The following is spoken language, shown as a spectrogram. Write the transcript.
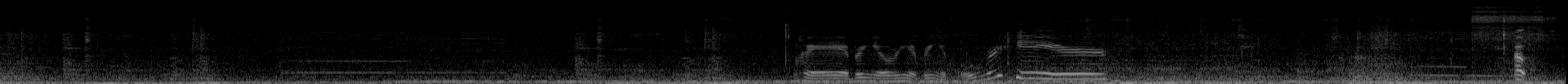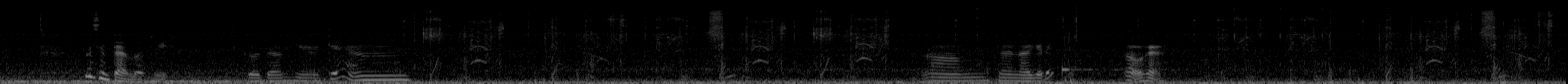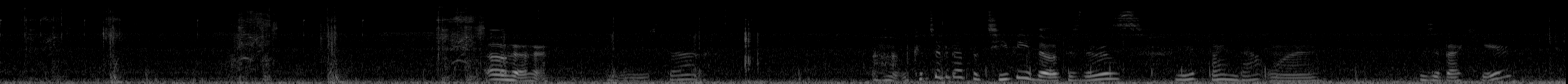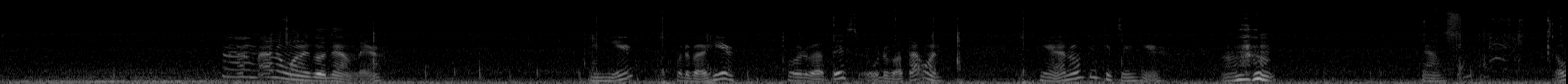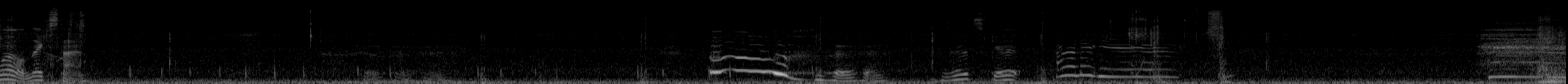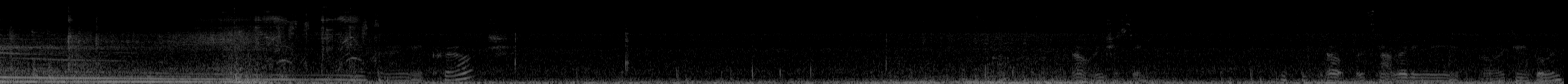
Bring it over here. Bring it over here. Oh, isn't that lovely? Let's go down here again. Um, can I not get it? Oh, okay. Okay, okay. Use that. I'm concerned about the TV though, because there was. I didn't find that one. Is it back here? Um, I don't want to go down there. In here? What about here? What about this? Or what about that one? Yeah, I don't think it's in here. Um, down. Oh well, next time. Mm-hmm. Let's get out of here. Oh. Oh,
